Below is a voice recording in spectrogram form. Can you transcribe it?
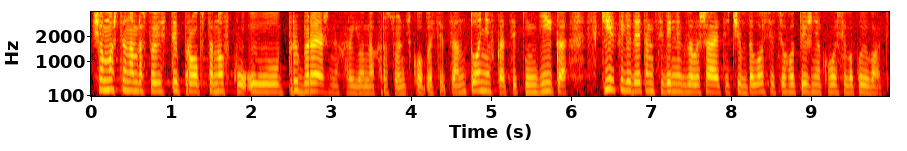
Що можете нам розповісти про обстановку у прибережних районах Херсонської області? Це Антонівка, це Кіндійка. Скільки людей там цивільних залишається? Чи вдалося цього тижня когось евакуювати?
